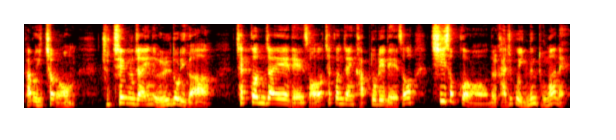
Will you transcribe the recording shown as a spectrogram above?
바로 이처럼 주채무자인 을돌이가 채권자에 대해서 채권자인 갑돌이에 대해서 취소권을 가지고 있는 동안에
